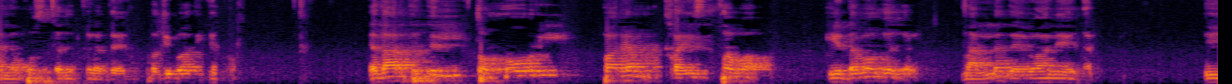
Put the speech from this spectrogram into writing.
എന്ന പുസ്തകത്തിൽ അദ്ദേഹം പ്രതിപാദിക്കുന്നു. യഥാർത്ഥത്തിൽ തൊണ്ണൂറിൽ പരം ക്രൈസ്തവ ഇടവകകൾ നല്ല ദേവാലയങ്ങൾ ഈ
